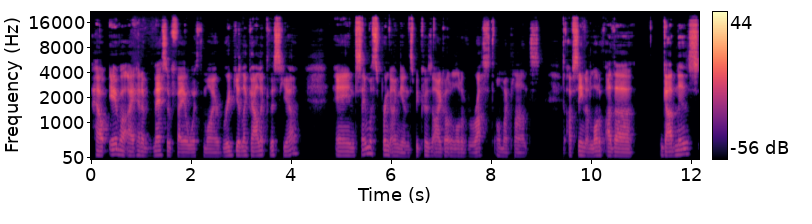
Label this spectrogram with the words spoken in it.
However, I had a massive fail with my regular garlic this year. And same with spring onions because I got a lot of rust on my plants. I've seen a lot of other gardeners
